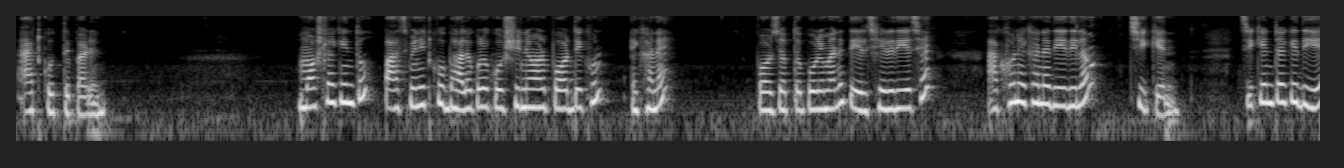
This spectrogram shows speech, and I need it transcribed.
অ্যাড করতে পারেন। মশলা কিন্তু পাঁচ মিনিট খুব ভালো করে কষিয়ে নেওয়ার পর দেখুন, এখানে পর্যাপ্ত পরিমাণে তেল ছেড়ে দিয়েছে। এখন এখানে দিয়ে দিলাম চিকেন। চিকেনটাকে দিয়ে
